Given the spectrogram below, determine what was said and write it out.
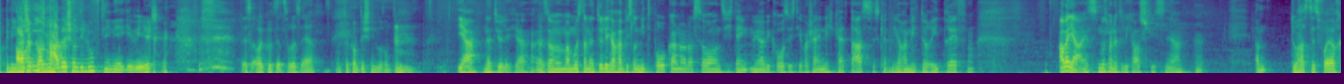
da bin ich auch schon ich habe schon die Luftlinie gewählt. Das ist aber gut, jetzt sowas er. Und dann kommt die Schindel runter. Ja, natürlich, ja. Also man muss dann natürlich auch ein bisschen mitpokern oder so und sich denken, ja, wie groß ist die Wahrscheinlichkeit das? Es könnte mich auch ein Meteorit treffen. Aber ja, das muss man natürlich ausschließen, ja. Ähm, du hast jetzt vorher auch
